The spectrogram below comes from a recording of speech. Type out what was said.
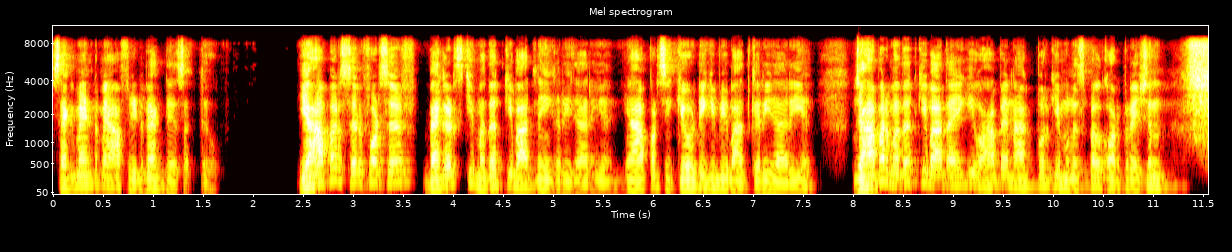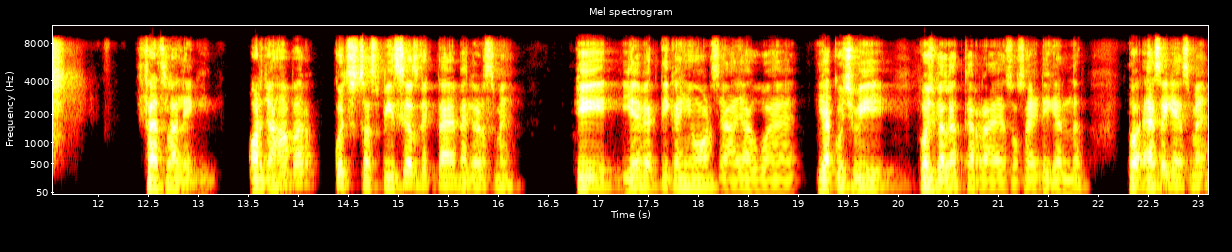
सेगमेंट में आप फीडबैक दे सकते हो। यहाँ पर सिर्फ़ और सिर्फ़ बैगर्स की मदद की बात नहीं करी जा रही है। यहाँ पर सिक्योरिटी की भी बात करी जा रही है। जहाँ पर मदद की बात आएगी, वहाँ पर नागपुर की म्यूनिसिपल कॉरपोरेशन फैसला लेगी। और जहाँ पर कुछ सस्पिशियस दिखता है बैगर्स में कि ये व्यक्ति कहीं और से आया हुआ है या कुछ भी, कुछ गलत कर रहा है सोसाइटी के अंदर तो ऐसे केस में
